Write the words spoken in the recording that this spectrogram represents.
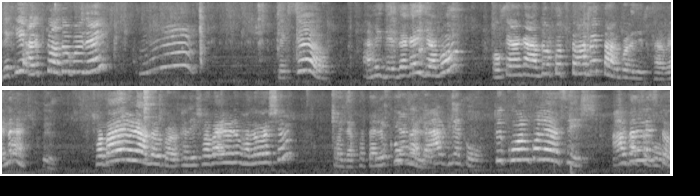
দেখি আরেকটু আদর করে যাই দেখছ? আমি যে জায়গায় যাব ওকে আগে আদর করতে হবে তারপরে যেতে হবে না? সবাই ওরে আদর করো খালি সবাই ওরে ভালোবাসো। ওই দেখো তাহলে খুব ভালো। তুই কোন কোলে আছিস? আর তো?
